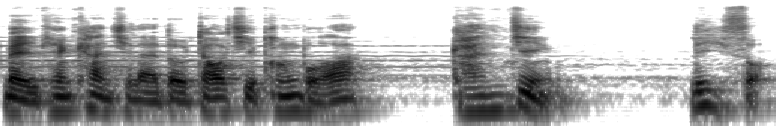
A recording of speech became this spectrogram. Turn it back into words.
每天看起来都朝气蓬勃、干净利索。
